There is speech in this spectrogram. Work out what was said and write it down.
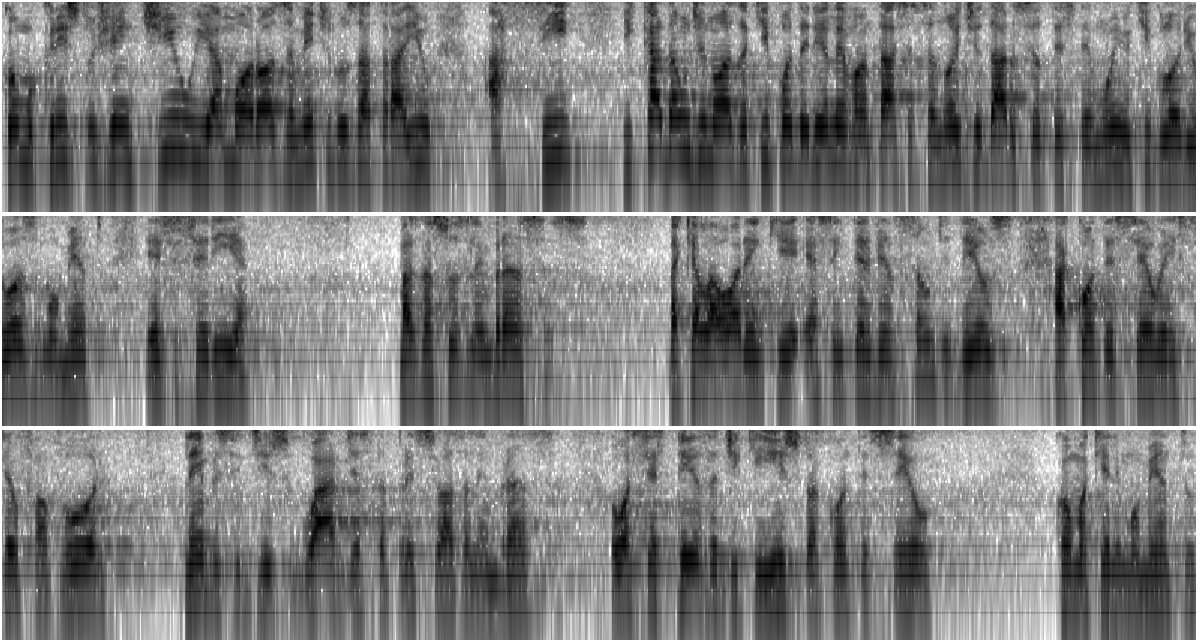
como Cristo gentil e amorosamente nos atraiu a si, e cada um de nós aqui poderia levantar-se essa noite e dar o seu testemunho, que glorioso momento esse seria. Mas nas suas lembranças, daquela hora em que essa intervenção de Deus aconteceu em seu favor. Lembre-se disso, guarde esta preciosa lembrança, ou a certeza de que isto aconteceu, como aquele momento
